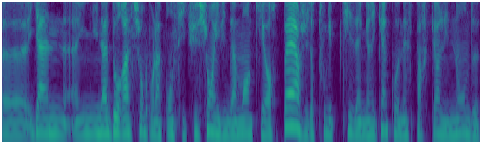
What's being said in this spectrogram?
euh, il y a une, adoration pour la Constitution, évidemment, qui est hors pair. Je veux dire, tous les petits Américains connaissent par cœur les noms de,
